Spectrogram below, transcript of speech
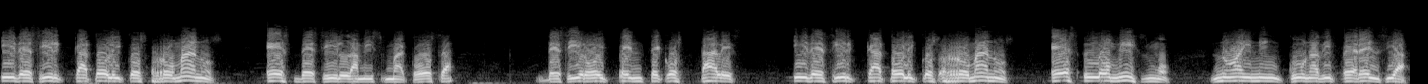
y decir católicos romanos es decir la misma cosa. Decir hoy pentecostales y decir católicos romanos es lo mismo. No hay ninguna diferencia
